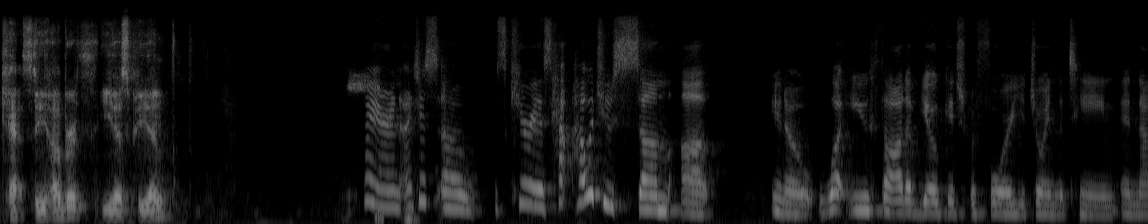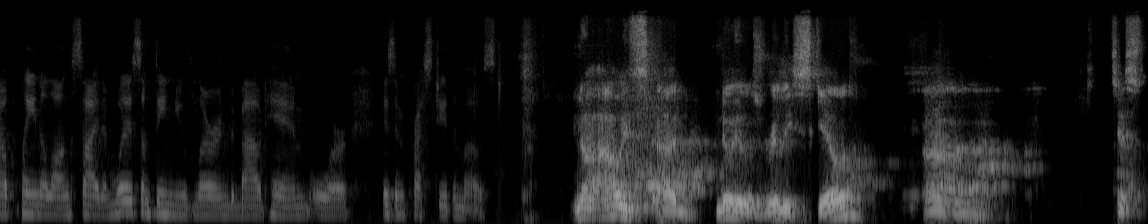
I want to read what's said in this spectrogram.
Cassidy Hubbarth, ESPN. Hi, Aaron. I just uh, was curious. How, how would you sum up, you know, what you thought of Jokic before you joined the team and now playing alongside him? What is something you've learned about him or has impressed you the most? You know, I always uh, knew he was really skilled. Um, just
